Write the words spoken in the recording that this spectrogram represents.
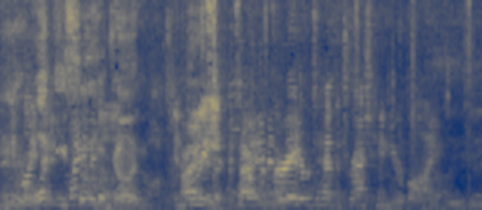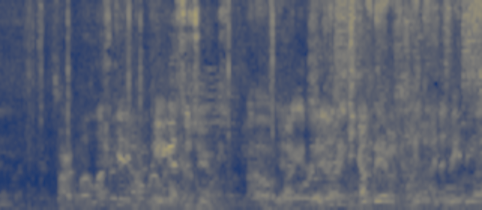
You lucky son of a gun. All right, attack for three. to have the trash can nearby. All right, but let's get him a really oh, He gets to choose. Three damage, three beans.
